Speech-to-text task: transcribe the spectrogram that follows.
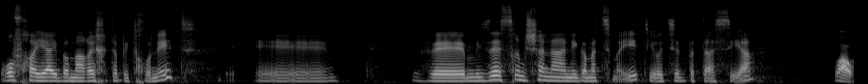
רוב חיי במערכת הביטחונית, אה, ומזה 20 שנה אני גם עצמאית, יועצת בתעשייה. וואו.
